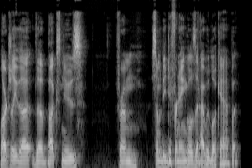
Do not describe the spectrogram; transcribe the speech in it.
largely the the Bucks news from some of the different angles that I would look at. But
